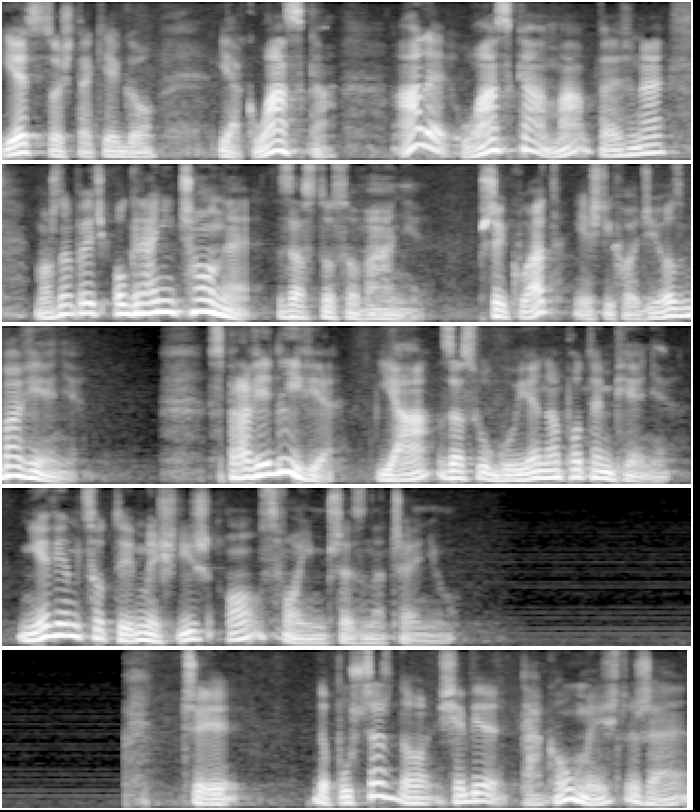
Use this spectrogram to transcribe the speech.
jest coś takiego jak łaska, ale łaska ma pewne, można powiedzieć, ograniczone zastosowanie. Przykład, jeśli chodzi o zbawienie. Sprawiedliwie ja zasługuję na potępienie. Nie wiem, co ty myślisz o swoim przeznaczeniu. Czy dopuszczasz do siebie taką myśl, że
